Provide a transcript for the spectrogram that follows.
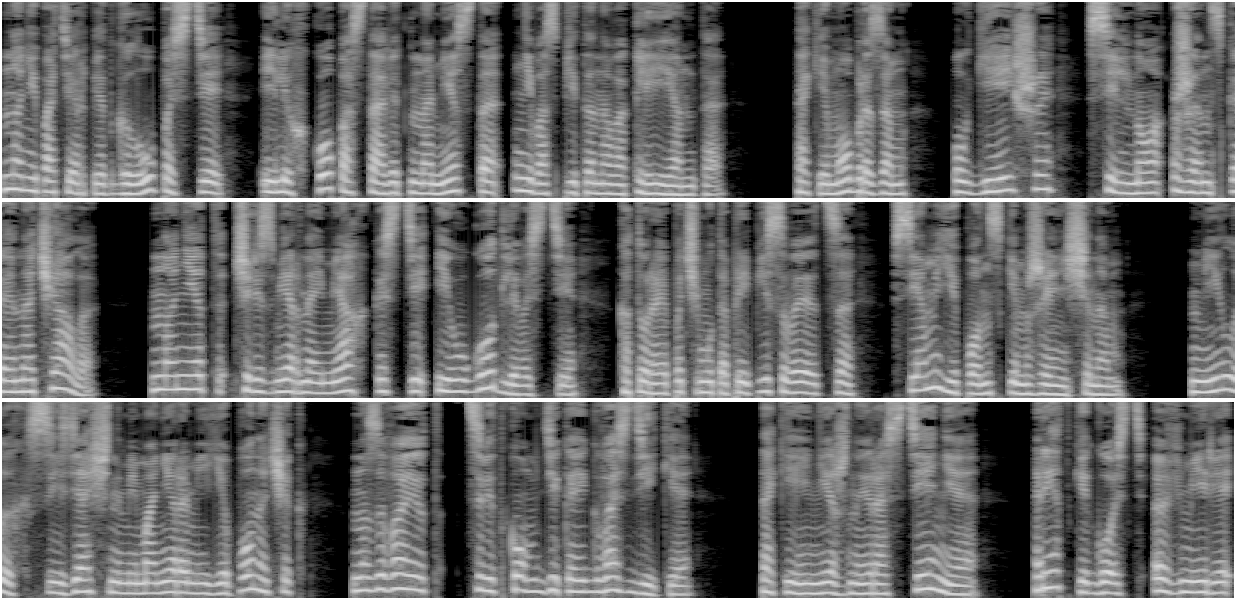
но не потерпит глупости и легко поставит на место невоспитанного клиента. Таким образом, у гейши сильно женское начало, но нет чрезмерной мягкости и угодливости, которая почему-то приписывается всем японским женщинам. Милых с изящными манерами японочек называют цветком дикой гвоздики — Такие нежные растения — редкий гость в мире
